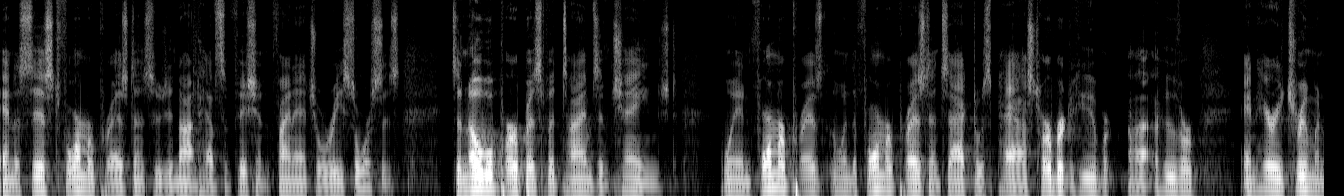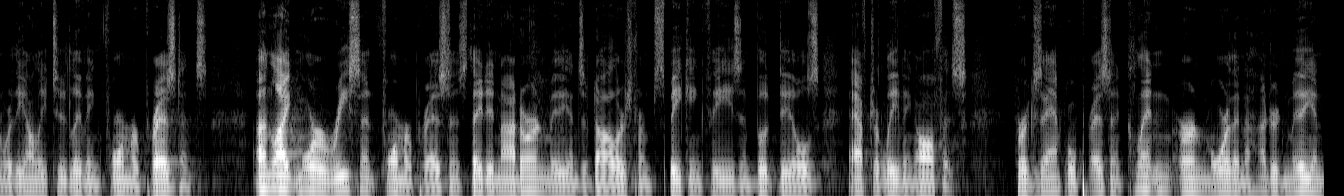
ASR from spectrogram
and assist former presidents who did not have sufficient financial resources. It's a noble purpose, but times have changed. When, former pres when the former President's Act was passed, Herbert Hoover, uh, Hoover and Harry Truman were the only two living former presidents. Unlike more recent former presidents, they did not earn millions of dollars from speaking fees and book deals after leaving office. For example, President Clinton earned more than $100 million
